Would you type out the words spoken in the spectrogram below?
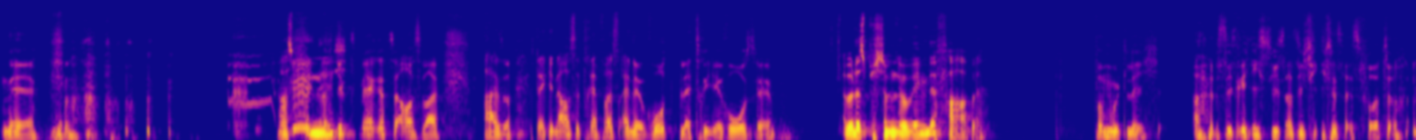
Nee. Was bin Da ich? gibt es mehrere zur Auswahl. Also, der genaueste Treffer ist eine rotblättrige Rose. Aber das bestimmt nur wegen der Farbe. Vermutlich. Aber das sieht richtig süß aus. Ich schicke das als Foto.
